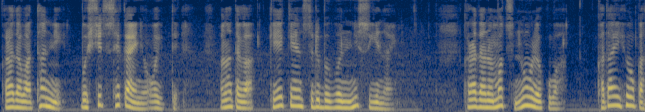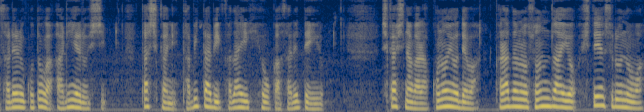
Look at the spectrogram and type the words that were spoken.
体は単に物質世界においてあなたが経験する部分に過ぎない。体の持つ能力は過大評価されることがあり得るし、確かにたびたび過大評価されている。しかしながらこの世では体の存在を否定するのは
